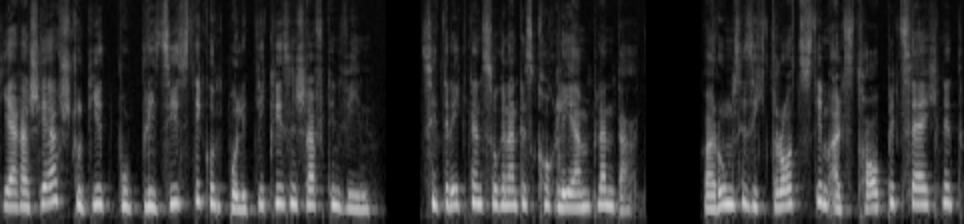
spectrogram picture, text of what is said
Gera Scherf studiert Publizistik und Politikwissenschaft in Wien. Sie trägt ein sogenanntes Cochlea-Implantat. Warum sie sich trotzdem als taub bezeichnet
